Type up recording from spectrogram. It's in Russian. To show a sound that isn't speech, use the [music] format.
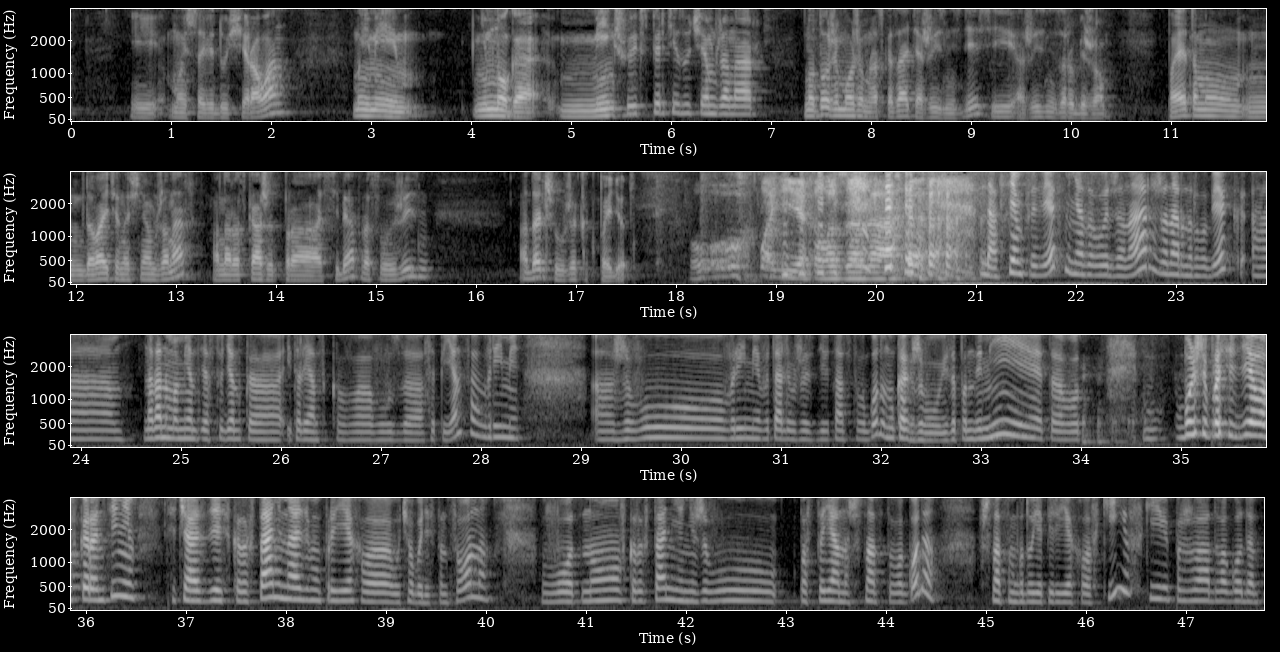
и мой соведущий Раван. Мы имеем немного меньшую экспертизу, чем Жанар, но тоже можем рассказать о жизни здесь и о жизни за рубежом. Поэтому давайте начнем Жанар. Она расскажет про себя, про свою жизнь, а дальше уже как пойдет. Ох, поехала [laughs] жара. Да, всем привет, меня зовут Жанар, Жанар Нурлубек. Э, На данный момент я студентка итальянского вуза Сапиенса в Риме. Э, Живу в Риме, в Италии уже с 19 года. Ну как живу? Из-за пандемии. Это вот [laughs] больше просидела в карантине. Сейчас здесь, в Казахстане, на зиму приехала. Учеба дистанционно. Вот. Но в Казахстане я не живу постоянно с 16 года. В 16 году я переехала в Киев. В Киеве пожила два года.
